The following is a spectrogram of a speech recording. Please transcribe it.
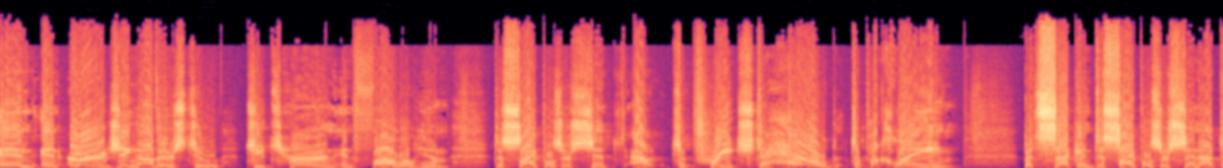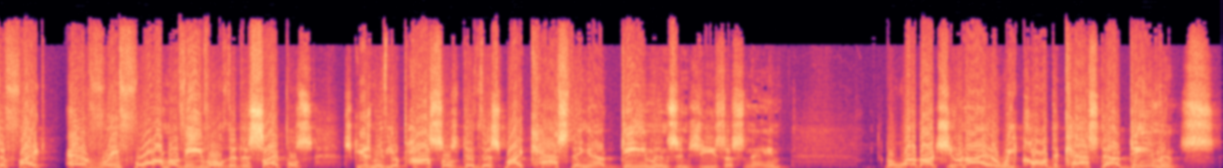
and, and urging others to, to turn and follow him. Disciples are sent out to preach, to herald, to proclaim. But second, disciples are sent out to fight every form of evil. The disciples, excuse me, the apostles did this by casting out demons in Jesus' name. But what about you and I? Are we called to cast out demons?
